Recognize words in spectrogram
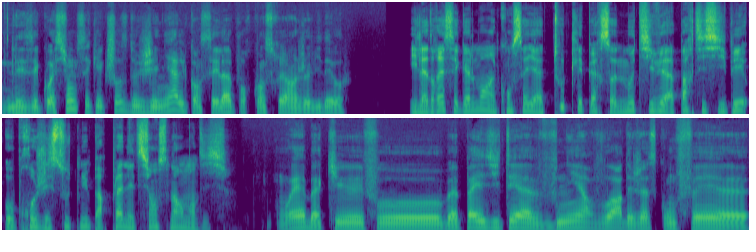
Les équations, c'est quelque chose de génial quand c'est là pour construire un jeu vidéo. Il adresse également un conseil à toutes les personnes motivées à participer au projet soutenu par Planète Science Normandie. Ouais, bah qu'il faut bah, pas hésiter à venir voir déjà ce qu'on fait euh,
